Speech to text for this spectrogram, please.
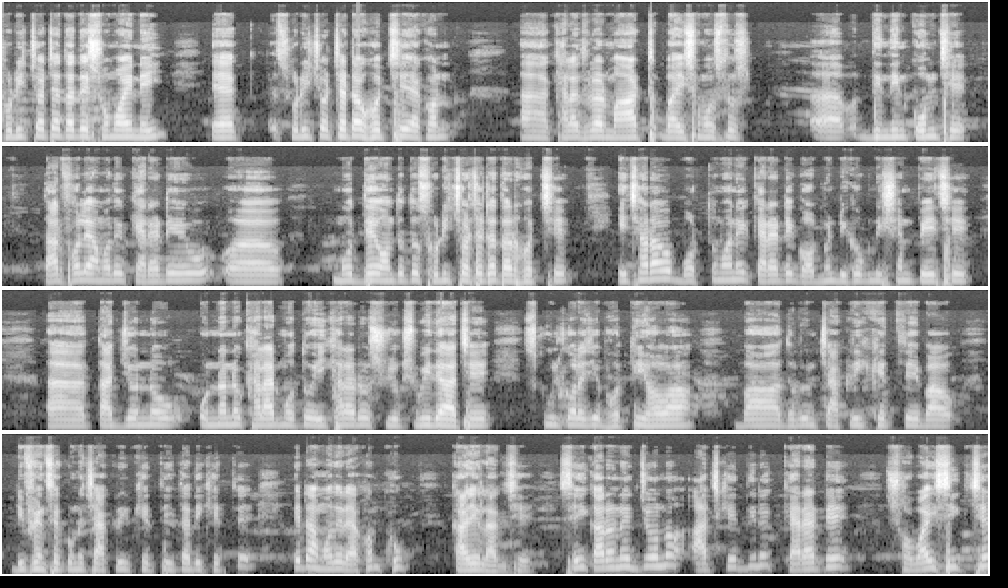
শরীরচর্চা তাদের সময় নেই। এক, শরীরচর্চাটাও হচ্ছে এখন খেলাধুলার মাঠ বা এই সমস্ত দিন দিন কমছে। তার ফলে আমাদের ক্যারাটেও মধ্যে অন্তত শরীরচর্চাটা তার হচ্ছে। এছাড়াও বর্তমানে ক্যারাটে গভর্নমেন্ট রিকগনিশন পেয়েছে। তার জন্য অন্যান্য খেলার মতো এই খেলারও সুযোগ সুবিধা আছে। স্কুল, কলেজে ভর্তি হওয়া বা ধরুন চাকরির ক্ষেত্রে বা ডিফেন্সের কোনো চাকরির ক্ষেত্রে ইত্যাদি ক্ষেত্রে এটা আমাদের এখন খুব কাজে লাগছে। সেই কারণের জন্য আজকের দিনে ক্যারাটে সবাই শিখছে,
